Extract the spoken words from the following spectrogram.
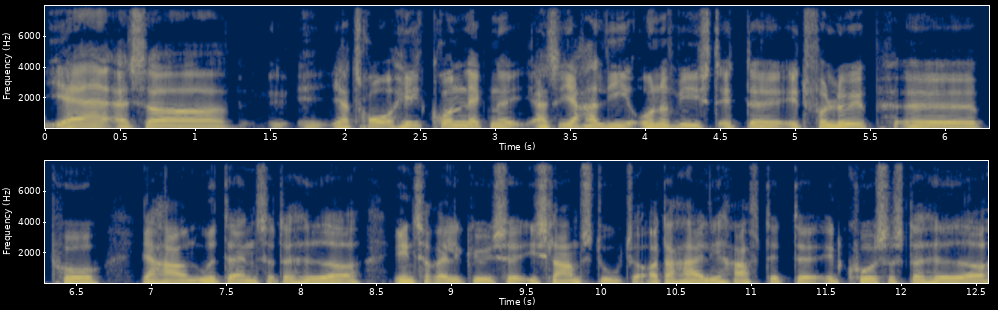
Ja, altså, øh, jeg tror helt grundlæggende, altså jeg har lige undervist et, øh, et forløb øh, på, jeg har en uddannelse, der hedder interreligiøse islamstudier, og der har jeg lige haft et, øh, et kursus, der hedder,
